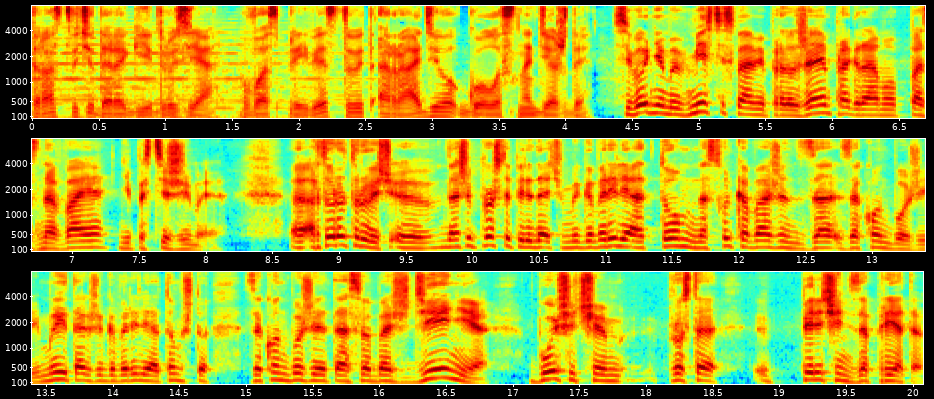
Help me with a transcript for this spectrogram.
Здравствуйте, дорогие друзья! Вас приветствует радио «Голос надежды». Сегодня мы вместе с вами продолжаем программу «Познавая непостижимое». Э, Артур Артурович, э, в нашей прошлой передаче мы говорили о том, насколько важен за закон Божий. Мы также говорили о том, что закон Божий – это освобождение больше, чем просто э, перечень запретов.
